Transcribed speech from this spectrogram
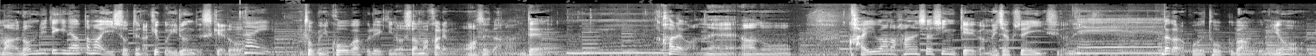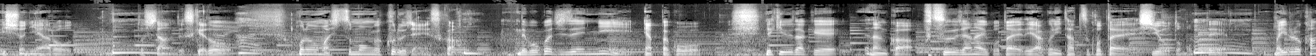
まあ、論理的に頭いい人っていうのは結構いるんですけど、はい。特に高学歴の人は、まあ、彼も早稲田なんでうん。彼はねあの会話の反射神経がめちゃくちゃいいんですよね。だからこういうトーク番組を一緒にやろうとしたんですけど、これもまあ質問が来るじゃないですか。うん。で僕は事前にやっぱこうできるだけなんか普通じゃない答えで役に立つ答えしようと思って、いろいろ考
